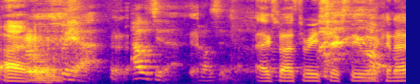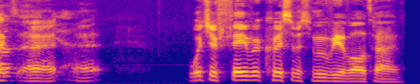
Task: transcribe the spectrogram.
All right. but yeah, I would say that. I would say that. Xbox 360 with Oh, a Kinect. All right. yeah. All right. What's your favorite Christmas movie of all time?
